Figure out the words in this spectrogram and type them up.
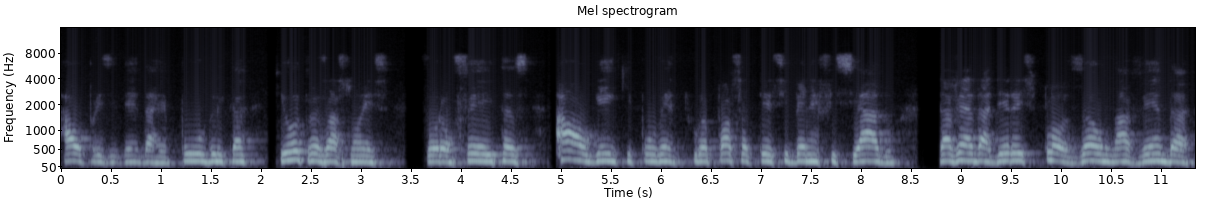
ao presidente da República, que outras ações foram feitas, há alguém que porventura possa ter se beneficiado da verdadeira explosão na venda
